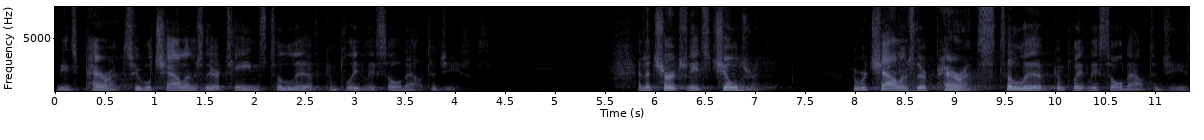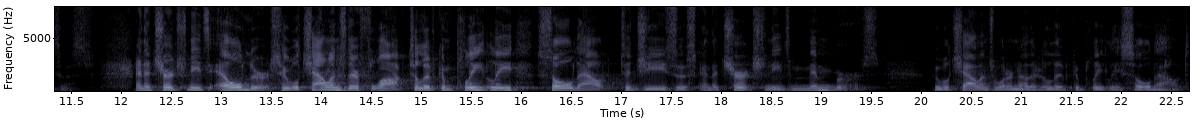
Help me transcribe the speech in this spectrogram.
needs parents who will challenge their teens to live completely sold out to Jesus. And the church needs children who were challenged their parents to live completely sold out to Jesus. And the church needs elders who will challenge their flock to live completely sold out to Jesus. And the church needs members who will challenge one another to live completely sold out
